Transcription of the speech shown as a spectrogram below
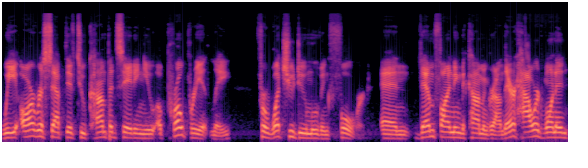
We are receptive to compensating you appropriately for what you do moving forward and them finding the common ground there. Howard wanted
